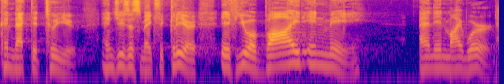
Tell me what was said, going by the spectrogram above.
connected to you? And Jesus makes it clear if you abide in me and in my word.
